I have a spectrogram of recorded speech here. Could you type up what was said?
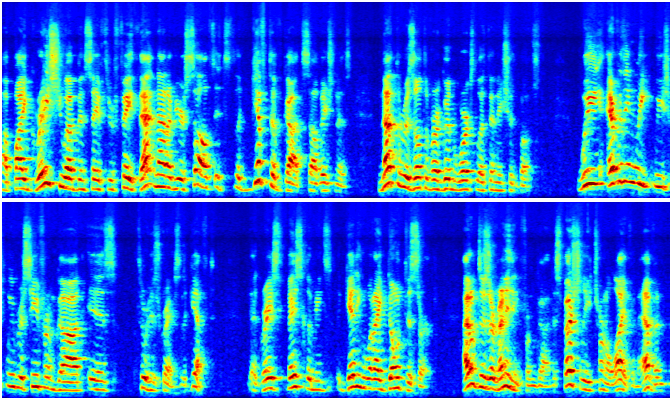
Uh, by grace you have been saved through faith, that not of yourselves. It's the gift of God, salvation is, not the result of our good works, lest any should boast. We everything we, we, we receive from God is through his grace, the gift. Uh, grace basically means getting what I don't deserve. I don't deserve anything from God, especially eternal life in heaven.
